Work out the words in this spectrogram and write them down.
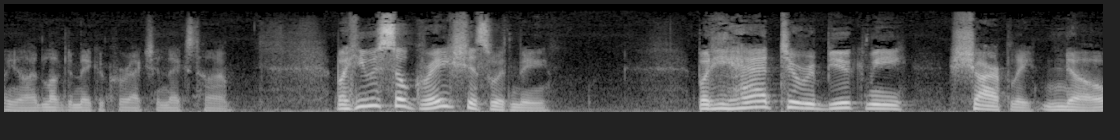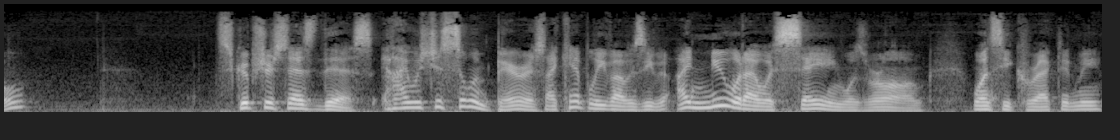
You know, I'd love to make a correction next time. But he was so gracious with me. But he had to rebuke me sharply. No, Scripture says this, and I was just so embarrassed. I can't believe I was even. I knew what I was saying was wrong once he corrected me,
